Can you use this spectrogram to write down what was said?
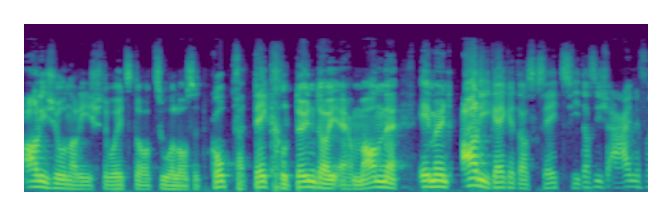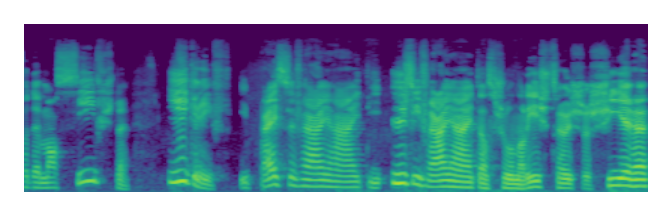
alle Journalisten, die jetzt hier zulassen, Kopfendeckel, tönt euch ermannen. Ihr müsst alle gegen das Gesetz sein. Das ist einer der massivsten Eingriff in die Pressefreiheit, in unsere Freiheit als Journalist zu recherchieren,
